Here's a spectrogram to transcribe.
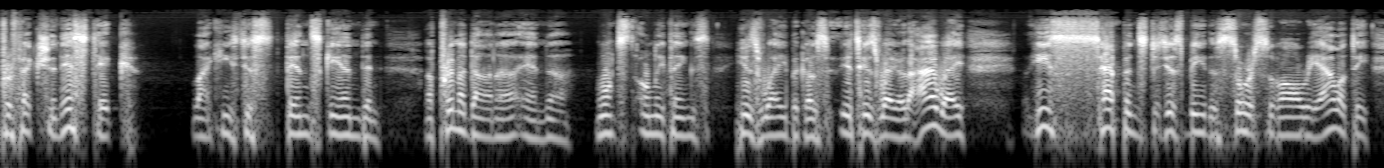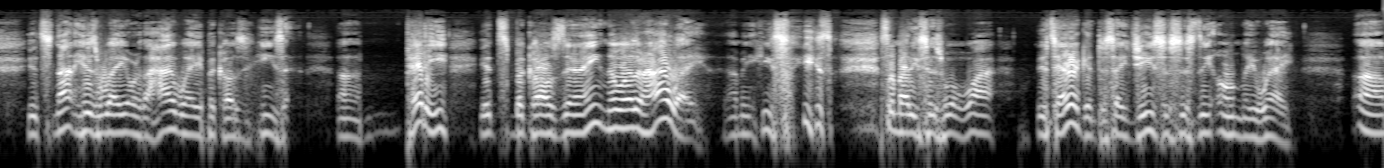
perfectionistic, like he's just thin skinned and a prima donna and uh, wants only things his way because it's his way or the highway. He happens to just be the source of all reality. It's not his way or the highway because he's uh, petty. It's because there ain't no other highway. I mean, he's, he's, somebody says, well, why? It's arrogant to say Jesus is the only way. Uh,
